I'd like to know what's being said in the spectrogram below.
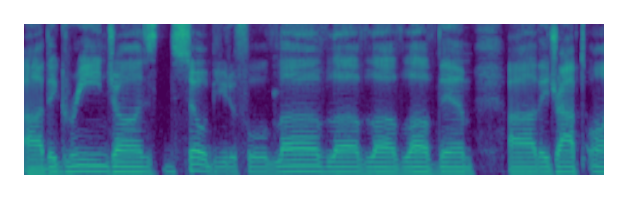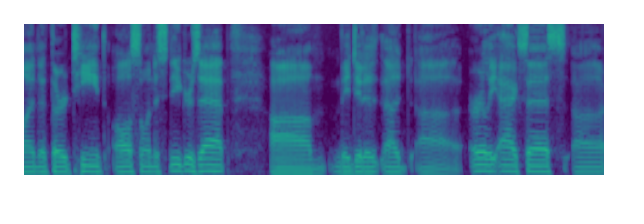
uh, the green Johns, so beautiful. Love, love, love, love them. Uh, they dropped on the 13th, also on the sneakers app. Um, they did a, a, uh early access uh,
